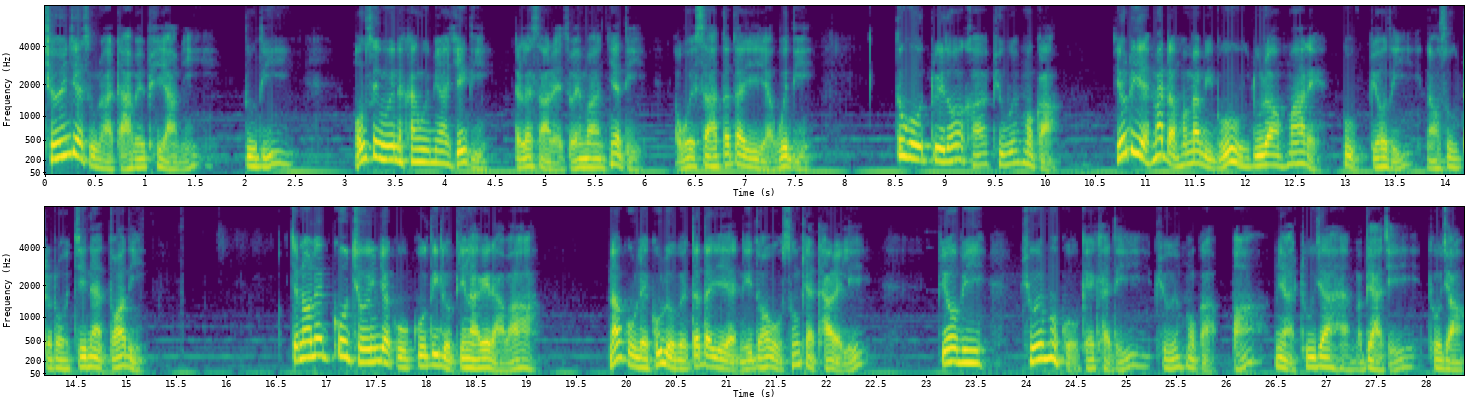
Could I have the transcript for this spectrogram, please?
ချွင်းချက်ဆိုတာဒါပဲဖြစ်ရမည်သူသည် မုတ်စိမ်မွေနှကမ်းမွေများရိတ်သည်တလက်စားတဲ့ဇွဲမညှက်သည်အဝက်စားတတ်တတ်ရရဝစ်သည်သူ့ကိုတွေ့သောအခါဖြူဝဲမှုတ်ကရုတ်တရက်မှတ်တော့မမှတ်မိဘူးလူတော်မှားတယ်ဟုပြောသည်နောက်ဆုံးတော်တော်ကျေနပ်သွားသည်ကျွန်တော်လည်းကိုချိုရင်းချက်ကိုကိုသိလို့ပြင်လာခဲ့တာပါနောက်ကိုလည်းခုလိုပဲတက်တက်ရရနေသွားဖို့ဆုံးဖြတ်ထားတယ်လေပြောပြီးဖြူဝဲမှုတ်ကိုအကဲခတ်သည်ဖြူဝဲမှုတ်ကဘာမျှထူးခြားဟန်မပြကြထို့ကြောင့်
